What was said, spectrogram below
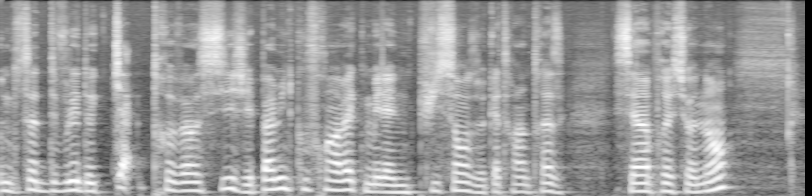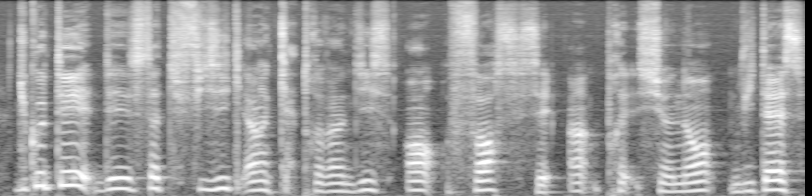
une stat de volée de 86. J'ai pas mis de coup franc avec, mais il a une puissance de 93, c'est impressionnant. Du côté des stats physiques, un 90 en force, c'est impressionnant. Vitesse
